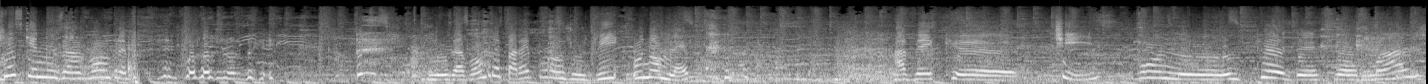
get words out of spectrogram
Qu'est-ce que nous avons préparé pour aujourd'hui? Nous avons préparé pour aujourd'hui une omelette avec euh, cheese, un, euh, un peu de fromage,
